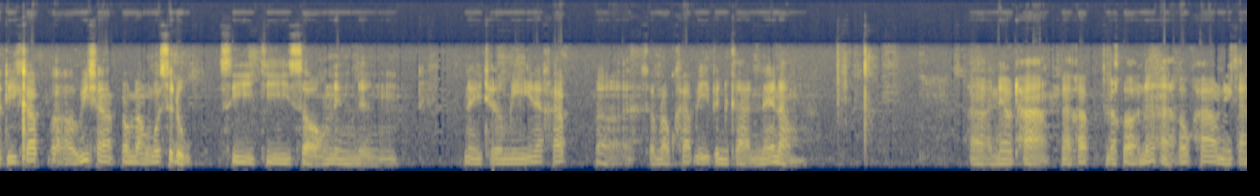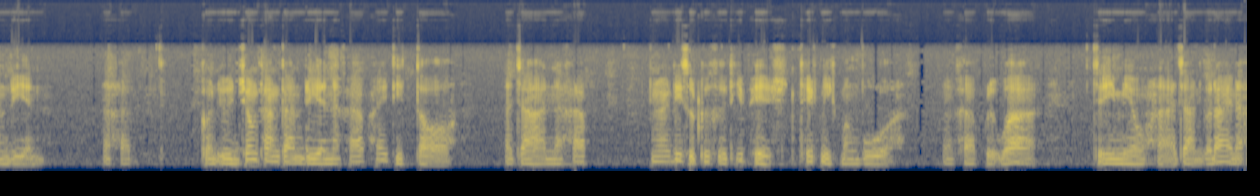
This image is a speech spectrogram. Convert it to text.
วัสดีครับวิชากำลังวัสดุ CG 211 ในเทอมนี้นะครับสำหรับคาบนี้เป็นการแนะนำแนวทางนะครับ แล้วก็เนื้อหาคร่าวๆในการเรียนนะครับ ก่อนอื่นช่องทางการเรียนนะครับ ให้ติดต่ออาจารย์นะครับง่ายที่สุดก็คือที่เพจเทคนิคบางบัวนะครับ หรือว่าจะอีเมลหาอาจารย์ก็ได้นะ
